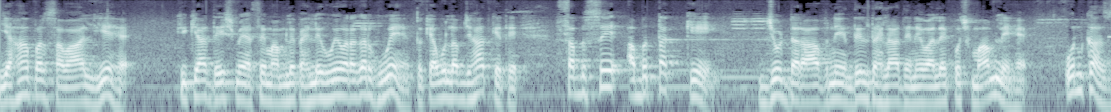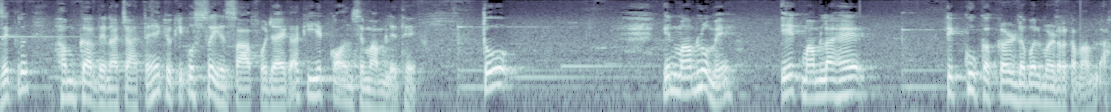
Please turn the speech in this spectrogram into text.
यहाँ पर सवाल ये है कि क्या देश में ऐसे मामले पहले हुए और अगर हुए हैं तो क्या वो लव जिहाद के थे? सबसे अब तक के जो डरावने, दिल दहला देने वाले कुछ मामले हैं, उनका ज़िक्र हम कर देना चाहते हैं, क्योंकि उससे ये साफ़ हो जाएगा कि ये कौन से मामले थे। तो इन मामलों में एक मामला है टिक्कू कक्कड़ डबल मर्डर का मामला।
